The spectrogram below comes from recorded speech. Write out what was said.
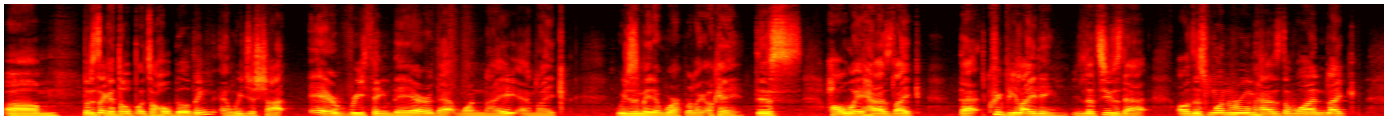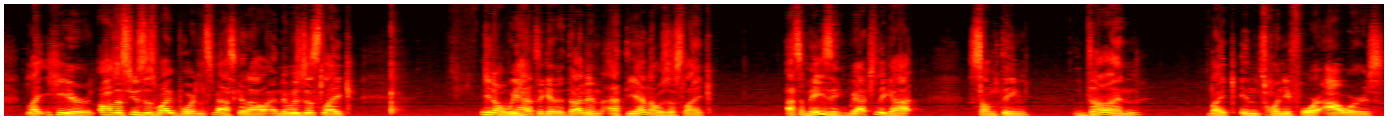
Um, but it's like a dope. It's a whole building, and we just shot everything there that one night, and like we just made it work. We're like, okay, this hallway has like that creepy lighting. Let's use that. Oh, this one room has the one like light here. Oh, let's use this whiteboard. Let's mask it out. And it was just like, you know, we had to get it done. And at the end, I was just like, that's amazing. We actually got something done like in 24 hours.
